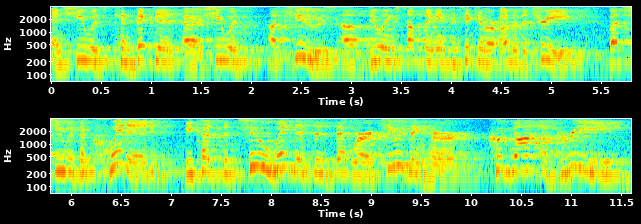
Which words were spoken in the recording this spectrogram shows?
and she was convicted, uh, she was accused of doing something in particular under the tree, but she was acquitted because the two witnesses that were accusing her could not agree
